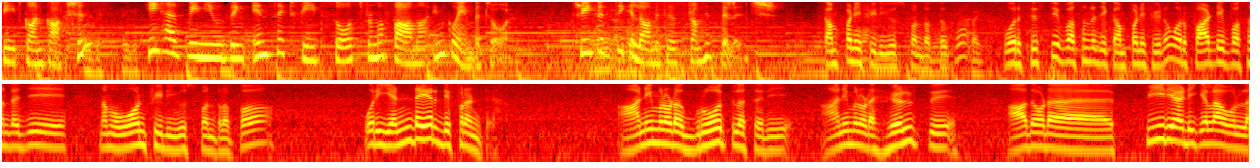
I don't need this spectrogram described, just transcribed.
feed concoctions, he has been using insect feed sourced from a farmer in Coimbatore, 350 kilometers from his village. கம்பெனி ஃபீடு யூஸ் பண்ணுறதுக்கும் ஒரு சிக்ஸ்டி பர்சன்டேஜ் கம்பெனி ஃபீடும் ஒரு ஃபார்ட்டி பர்சன்டேஜ் நம்ம ஓன் ஃபீடு யூஸ் பண்ணுறப்போ ஒரு என்டையர் டிஃப்ரெண்ட் அனிமலோட க்ரோத்தில் சரி அனிமலோட ஹெல்த்து அதோட பீரியாடிக்கலாக உள்ள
